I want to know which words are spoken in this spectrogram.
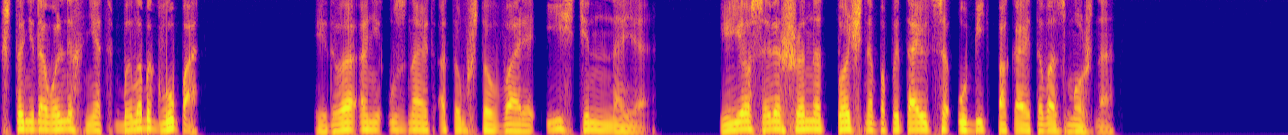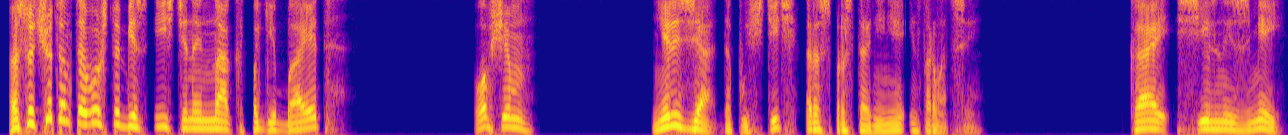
что недовольных нет, было бы глупо. Едва они узнают о том, что Варя истинная, ее совершенно точно попытаются убить, пока это возможно. А с учетом того, что без истины Наг погибает, в общем, нельзя допустить распространения информации. Кай — сильный змей.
